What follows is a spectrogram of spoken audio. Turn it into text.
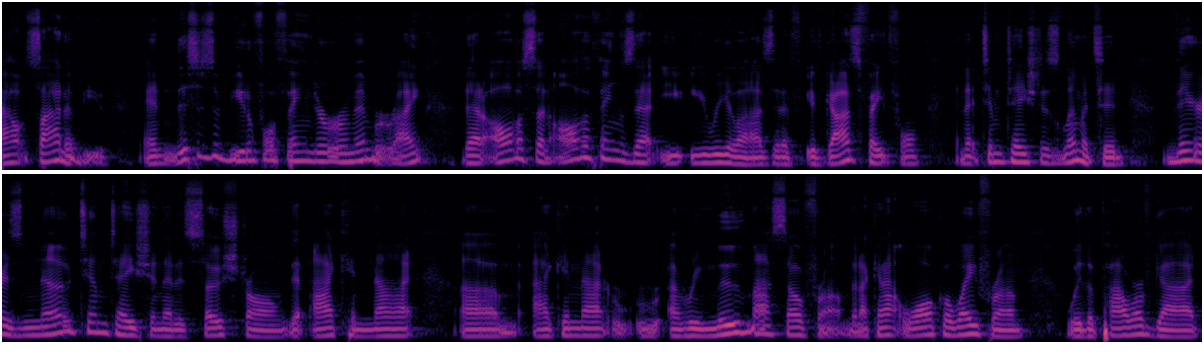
outside of you. And this is a beautiful thing to remember, right? That all of a sudden, all the things that you, you realize that if, if God's faithful and that temptation is limited, there is no temptation that is so strong that I cannot um, I cannot r- uh, remove myself from, that I cannot walk away from with the power of God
